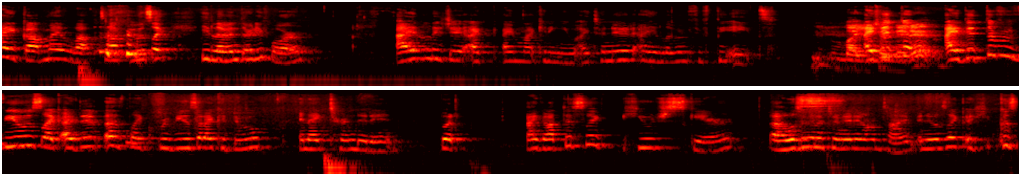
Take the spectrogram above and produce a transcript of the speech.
I got my laptop. It was like eleven thirty four. I legit, I, I'm not kidding you. I turned it in at eleven fifty eight. But you I turned did it the in. I did the reviews like I did uh, like reviews that I could do, and I turned it in. But I got this like huge scare. I wasn't gonna turn it in on time, and it was like a because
